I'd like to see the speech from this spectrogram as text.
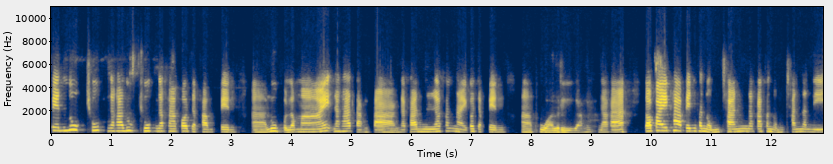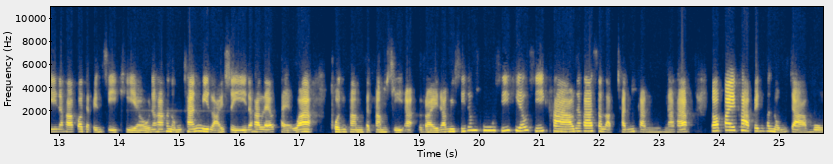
เป็นลูกชุบนะคะ ลูกชุบนะคะก็จะทำเป็นอ่ารูปผลไม้นะคะต่างๆนะคะ เนื้อข้างในก็จะเป็นอ่าถั่วเหลืองนะคะ ต่อไปค่ะเป็นขนมชั้นนะคะ ขนมชั้นอันนี้นะคะ ก็จะเป็นสีเขียวนะคะ ขนมชั้นมีหลายสีนะคะ แล้วแต่ว่าคนทำจะทำสีอะไรนะมีสีชมพูสีเขียวสีขาวนะคะ สลับชั้นกันนะคะ ต่อไปค่ะเป็นขนมจ่ามง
